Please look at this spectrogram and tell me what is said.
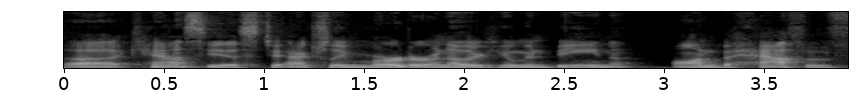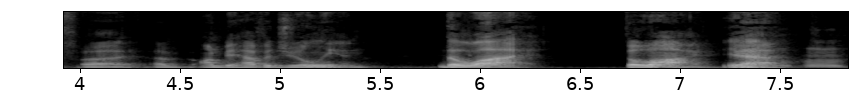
uh, Cassius to actually murder another human being on behalf of, uh, of on behalf of Julian. the lie. The lie, Yeah. yeah. Mhm.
